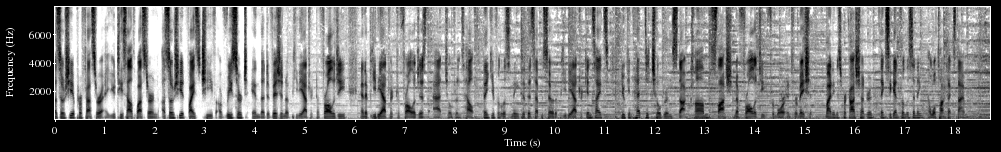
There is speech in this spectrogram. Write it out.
Associate Professor at UT Southwestern, Associate Vice Chief of Research in the Division of Pediatric Nephrology, and a Pediatric Nephrologist at Children's Health. Thank you for listening to this episode of Pediatric Insights. You can head to children's.com slash nephrology for more information. My name is Prakash Chandran. Thanks again for listening, and we'll talk next time.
